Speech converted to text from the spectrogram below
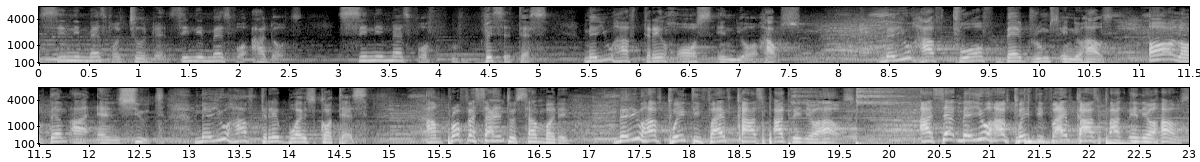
Cinemas for children, cinemas for adults, cinemas for visitors. May you have three halls in your house. May you have 12 bedrooms in your house. All of them are ensuite. May you have three boys' quarters. I'm prophesying to somebody. May you have 25 cars parked in your house. I said, May you have 25 cars parked in your house.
